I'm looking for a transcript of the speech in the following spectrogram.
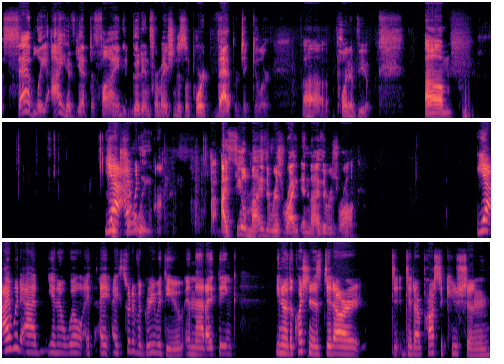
sadly, I have yet to find good information to support that particular uh, point of view. Um, Yeah, so I would. I I feel neither is right and neither is wrong. Yeah, I would add, you know, Will, I, I, I sort of agree with you in that I think, you know, the question is, did our d- did our prosecution,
